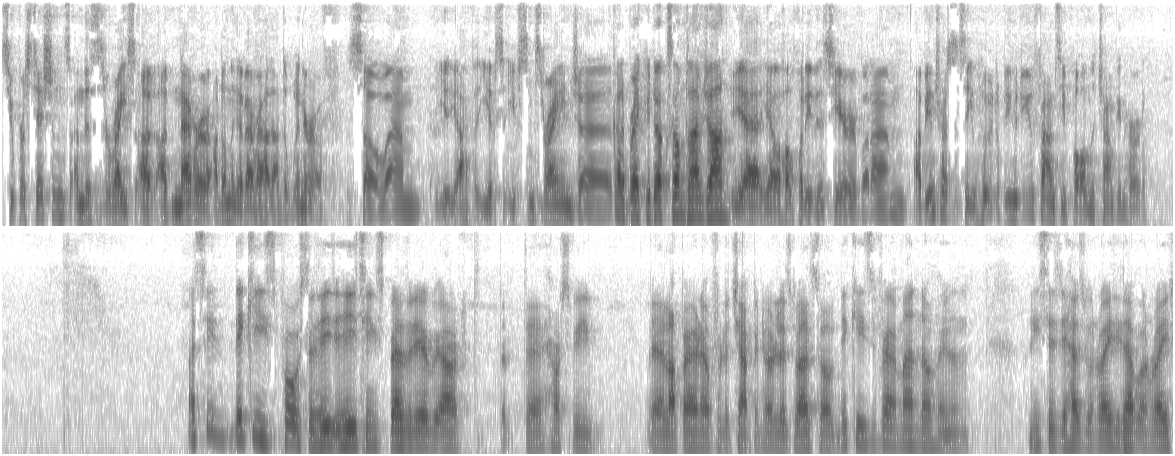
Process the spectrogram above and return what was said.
superstitions, and this is a race I, I've never. I don't think I've ever had, had the winner of. So um, you, you, have, you, have, you have some strange. Uh, Got to break your duck sometime, John. yeah, yeah. Well, hopefully this year. But um, I'd be interested to see who do, who do you fancy, Paul, in the champion hurdle? I see Nicky's posted he, he thinks Buveur d'Air are the, the horse to be a lot better now for the champion hurdle as well. So Nicky's a fair man now. and when he says he has one right, he'd have one right.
